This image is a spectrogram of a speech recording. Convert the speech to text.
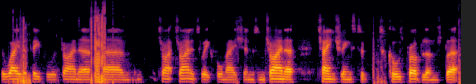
the way that people are trying to um, try, trying to tweak formations and trying to change things to, to cause problems. But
